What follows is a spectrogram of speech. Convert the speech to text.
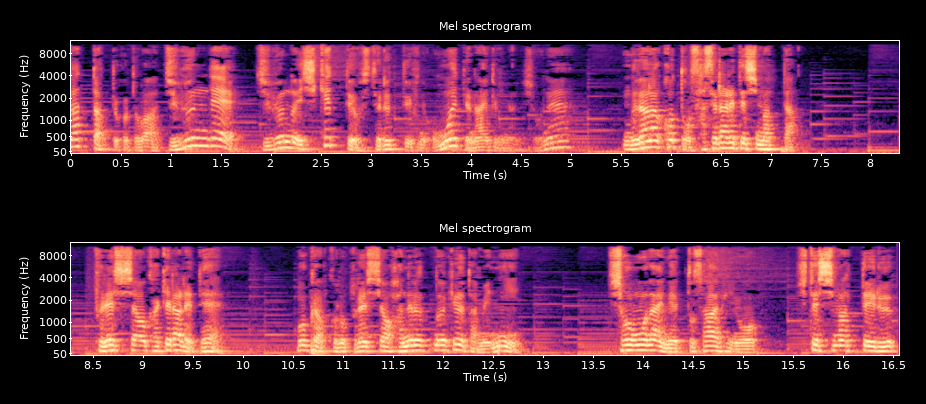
なったってことは、自分で自分の意思決定をしてるっていうふうに思えてない時なんでしょうね。無駄なことをさせられてしまった。プレッシャーをかけられて、僕はこのプレッシャーを跳ねのけるために、しょうもないネットサーフィンをしてしまっている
